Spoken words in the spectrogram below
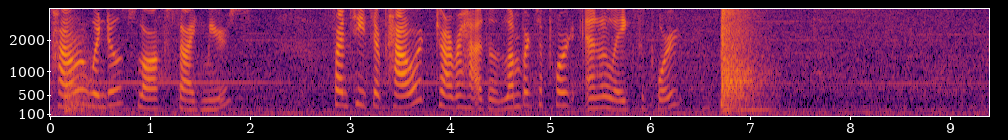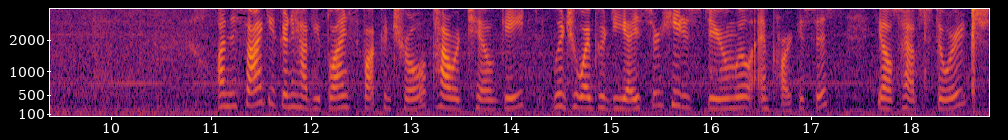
Power windows, lock side mirrors. Front seats are powered. Driver has a lumbar support and a leg support. On the side, you're going to have your blind spot control, powered tailgate, windshield wiper deicer, heated steering wheel, and park assist. You also have storage.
